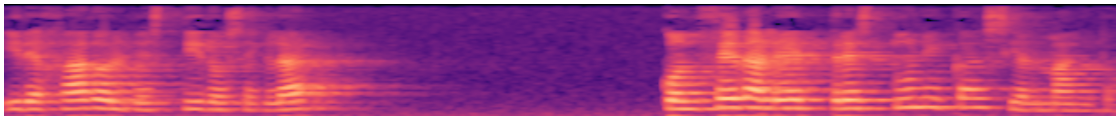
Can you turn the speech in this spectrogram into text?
y dejado el vestido seglar, concédale tres túnicas y el manto.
